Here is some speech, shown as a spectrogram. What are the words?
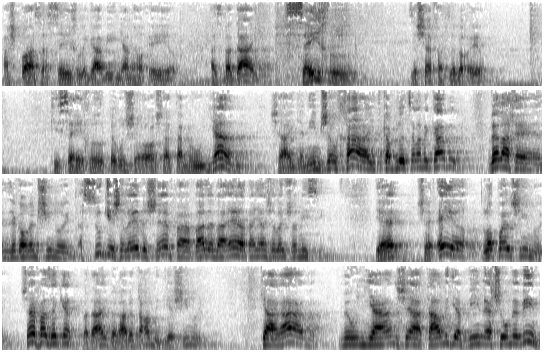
השפעת השכל לגבי עניין העיר, אז ודאי, שכל זה שפע, זה לא עיר. כי שכל פירושו שאתה מעוניין שהעניינים שלך יתקבלו אצל המקבל, ולכן זה גורם שינוי. הסוגיה של עיר ושפע בא לבאר את העניין של אישו ניסי. שעיר לא פועל שינוי. שפע זה כן, ודאי, ברב ותלמיד יש שינוי. כי הרב מעוניין שהתלמיד יבין איך שהוא מבין,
